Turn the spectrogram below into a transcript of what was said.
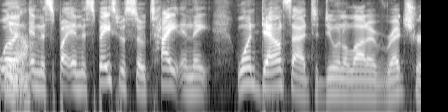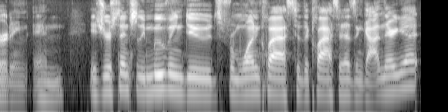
Well, you and, know. and the sp- and the space was so tight, and they one downside to doing a lot of redshirting and is you're essentially moving dudes from one class to the class that hasn't gotten there yet,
